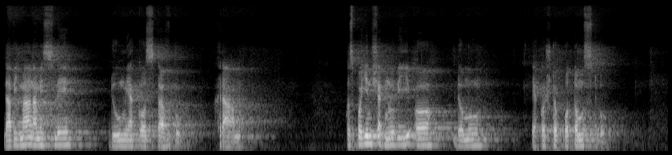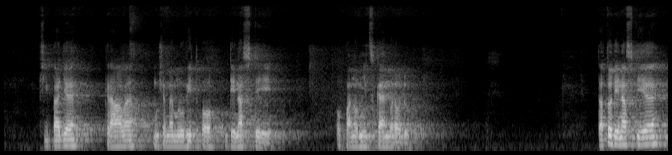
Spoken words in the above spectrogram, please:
David má na mysli dům jako stavbu, chrám. Hospodin však mluví o domu jakožto potomstvu. V případě krále můžeme mluvit o dynastii, o panovnickém rodu. Tato dynastie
